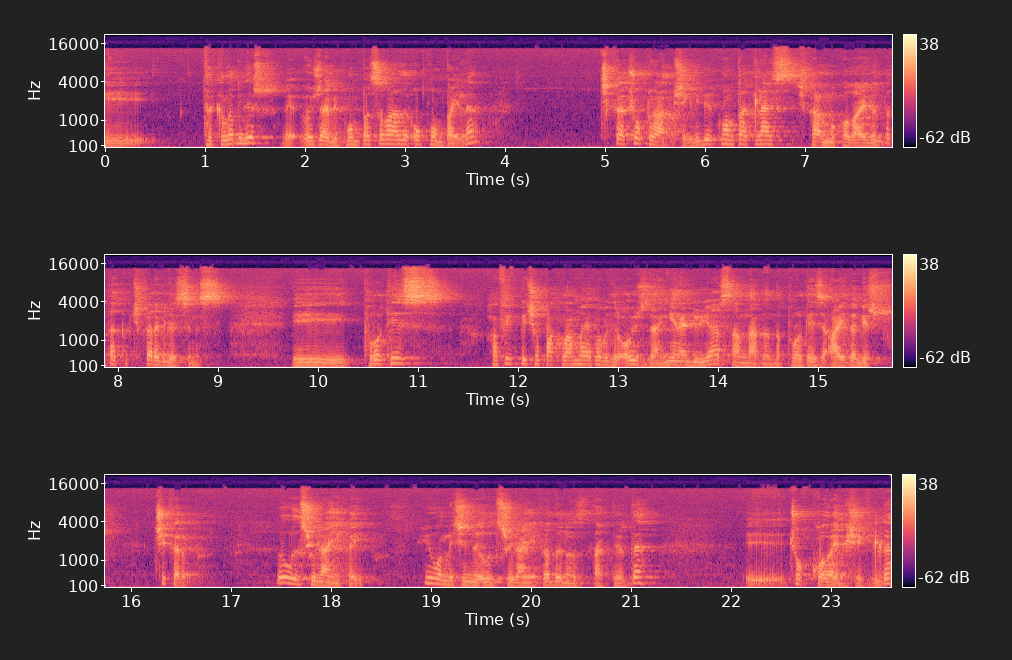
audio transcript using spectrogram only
e, takılabilir ve özel bir pompası vardır. O pompayla çıkar çok rahat bir şekilde bir kontak lens çıkarma kolaylığında takıp çıkarabilirsiniz. Ee, protez hafif bir çapaklanma yapabilir. O yüzden yine dünya standartında protezi ayda bir çıkarıp ılık suyla yıkayıp yuvanın içinde ılık suyla yıkadığınız takdirde e, çok kolay bir şekilde,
